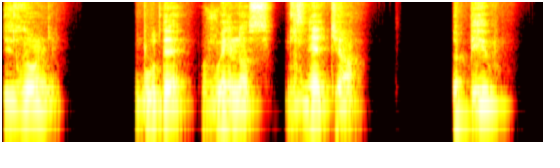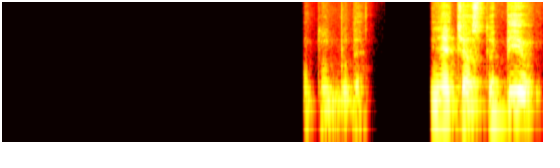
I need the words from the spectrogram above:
цій зоні буде винос зняття топів. Тут буде зняття стопів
